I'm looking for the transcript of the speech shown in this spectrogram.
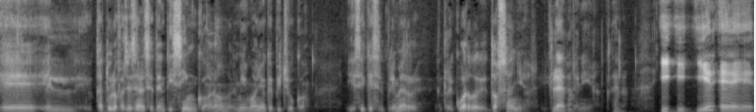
eh, el Cátulo fallece en el 75, ¿no? El mismo año que Pichuco. Y así que es el primer recuerdo de dos años que tenía. Claro. Y, y, y, eh,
